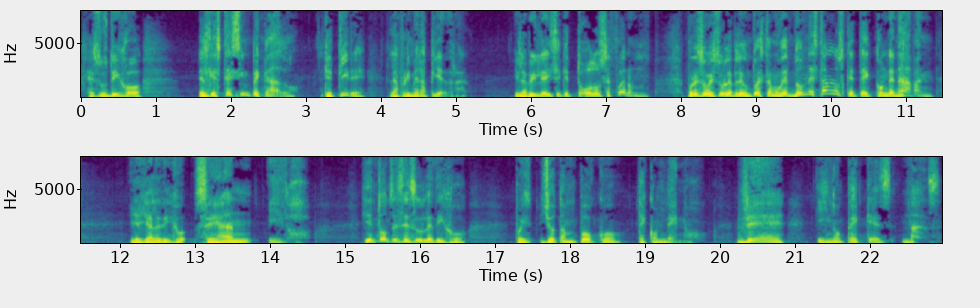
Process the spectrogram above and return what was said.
Jesús dijo, el que esté sin pecado, que tire la primera piedra. Y la Biblia dice que todos se fueron. Por eso Jesús le preguntó a esta mujer, ¿dónde están los que te condenaban? Y ella le dijo, se han ido. Y entonces Jesús le dijo, pues yo tampoco te condeno. Ve y no peques más.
